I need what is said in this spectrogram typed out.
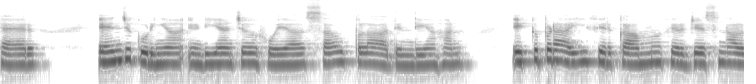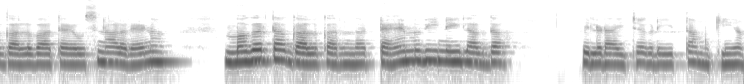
ਖੈਰ ਇੰਜ ਕੁੜੀਆਂ ਇੰਡੀਆ 'ਚ ਹੋਇਆ ਸਭ ਭੁਲਾ ਦਿੰਦੀਆਂ ਹਨ। ਇੱਕ ਪੜ੍ਹਾਈ, ਫਿਰ ਕੰਮ, ਫਿਰ ਜਿਸ ਨਾਲ ਗੱਲਬਾਤ ਹੈ ਉਸ ਨਾਲ ਰਹਿਣਾ। ਮਗਰ ਤਾਂ ਗੱਲ ਕਰਨ ਦਾ ਟਾਈਮ ਵੀ ਨਹੀਂ ਲੱਗਦਾ। ਫਿਰ ਲੜਾਈ ਝਗੜੇ, ਧਮਕੀਆਂ।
